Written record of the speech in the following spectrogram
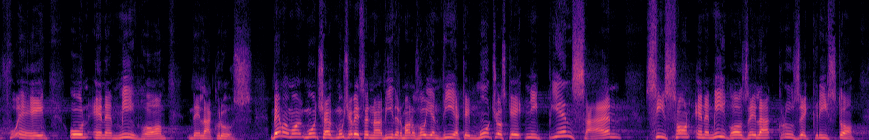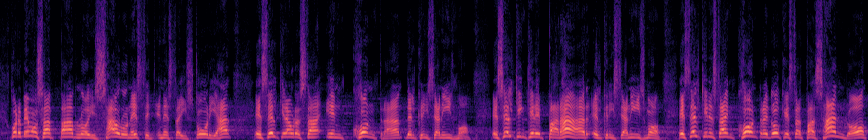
fue un enemigo de la cruz. Vemos muchas, muchas veces en la vida, hermanos, hoy en día que muchos que ni piensan si son enemigos de la cruz de Cristo. Cuando vemos a Pablo y Saulo en, este, en esta historia, es el que ahora está en contra del cristianismo. Es el quien quiere parar el cristianismo. Es el quien está en contra de lo que está pasando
